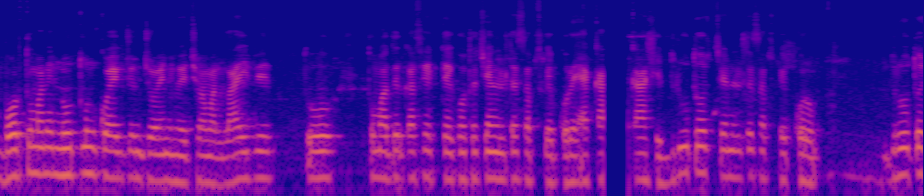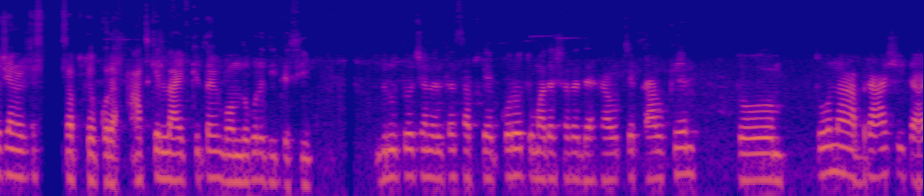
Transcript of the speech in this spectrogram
বর্তমানে নতুন কয়েকজন জয়েন হয়েছে আমার লাইভে তো তোমাদের কাছে একটাই কথা চ্যানেলটা সাবস্ক্রাইব করো, একা একা আসে, দ্রুত চ্যানেলটা সাবস্ক্রাইব করো। দ্রুত চ্যানেলটা সাবস্ক্রাইব করো। আজকের লাইভ কিন্তু আমি বন্ধ করে দিতেছি। দ্রুত চ্যানেলটা সাবস্ক্রাইব করো। তোমাদের সাথে দেখা হচ্ছে কালকে। তো তো না, ব্রাশিটা।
